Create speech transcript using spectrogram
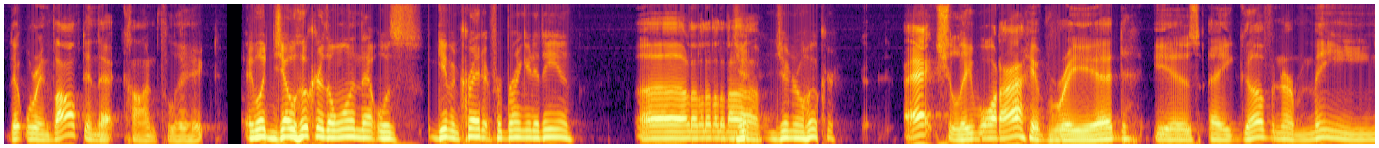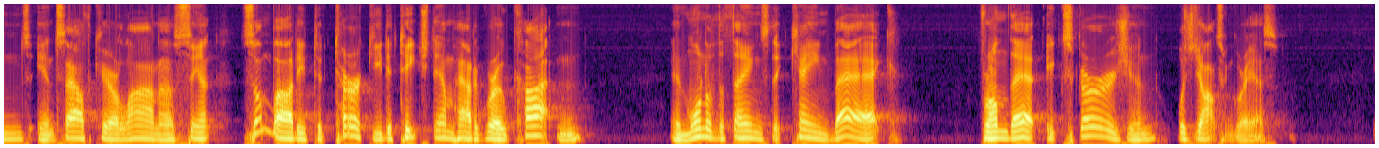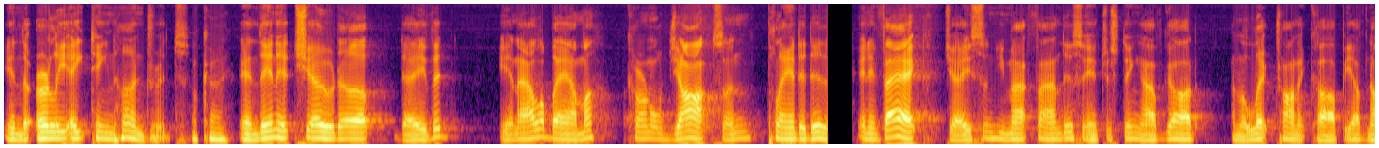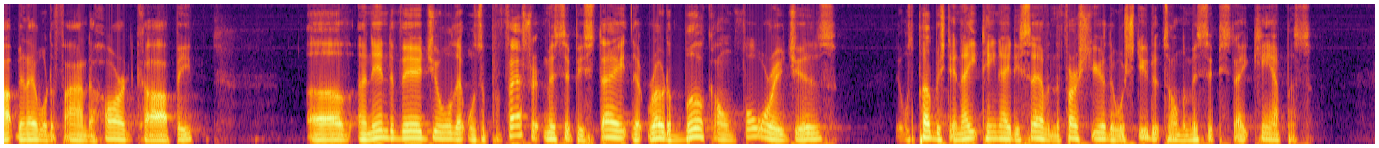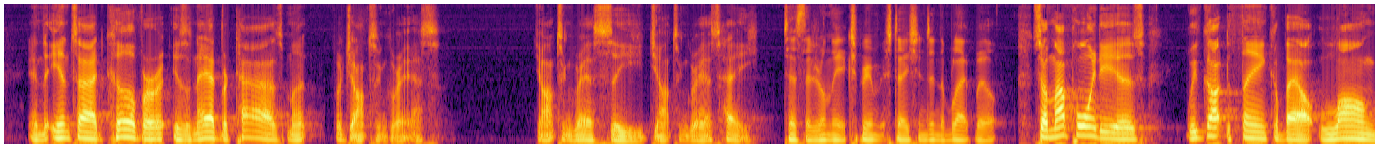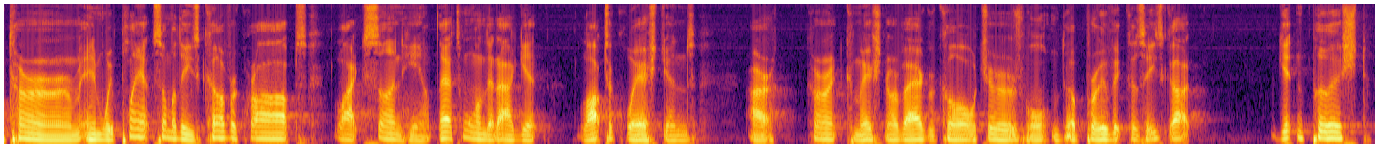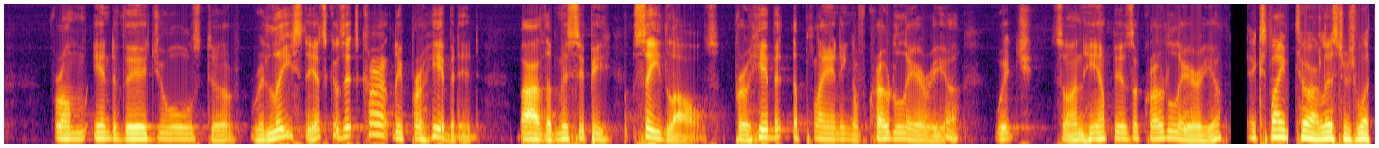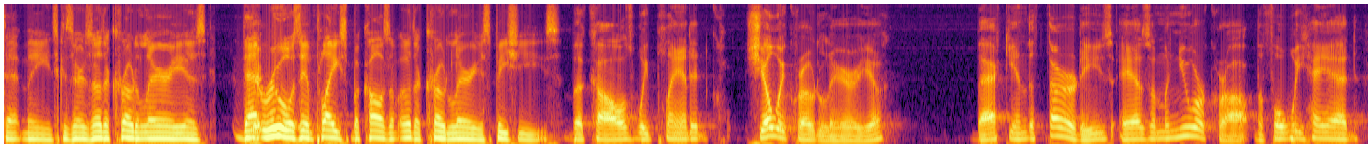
that were involved in that conflict. It wasn't Joe Hooker the one that was given credit for bringing it in, Uh, la, la, la. Gen- General Hooker. Actually, what I have read is a Governor Means in South Carolina sent somebody to Turkey to teach them how to grow cotton. And one of the things that came back from that excursion was Johnson grass in the early 1800s. Okay. And then it showed up, David, in Alabama. Colonel Johnson planted it And in fact, Jason, you might find this interesting. I've got an electronic copy. I've not been able to find a hard copy of an individual that was a professor at Mississippi State that wrote a book on forages. It was published in 1887, the first year there were students on the Mississippi State campus. And the inside cover is an advertisement for Johnson grass, Johnson grass seed, Johnson grass hay. Tested it on the experiment stations in the Black Belt. So my point is, we've got to think about long term, and we plant some of these cover crops like sun hemp. That's one that I get lots of questions. Our current commissioner of agriculture is wanting to approve it because he's got getting pushed from individuals to release this because it's currently prohibited by the Mississippi seed laws. Prohibit the planting of crotalaria, which sun hemp is a crotalaria. Explain to our listeners what that means because there's other crotalarias. That rule is in place because of other crotalaria species. Because we planted showy crotalaria back in the 30s as a manure crop before we had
